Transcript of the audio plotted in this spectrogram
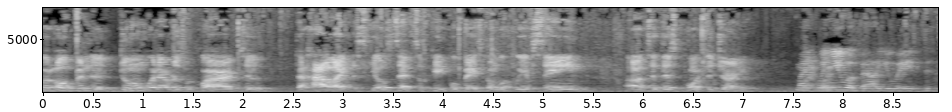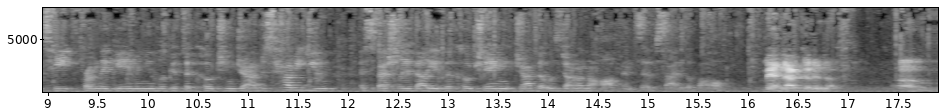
we're open to doing whatever is required to, to highlight the skill sets of people based on what we have seen uh, to this point in the journey. Mike, when you evaluate the tape from the game and you look at the coaching job, just how do you especially evaluate the coaching job that was done on the offensive side of the ball? Man, not good enough. Um,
